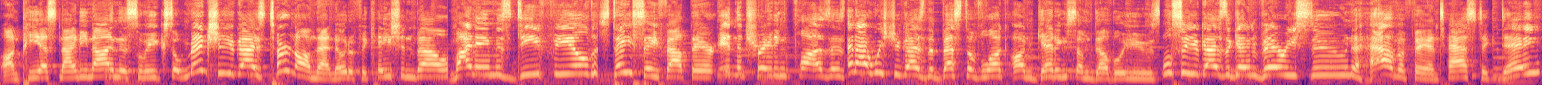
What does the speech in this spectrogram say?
on PS99 this week, so make sure you guys turn on that notification bell. My name is Dfield. Stay safe out there in the trading plazas, and I wish you guys the best of luck on getting some W's. We'll see you guys again very soon. Have a fantastic day.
